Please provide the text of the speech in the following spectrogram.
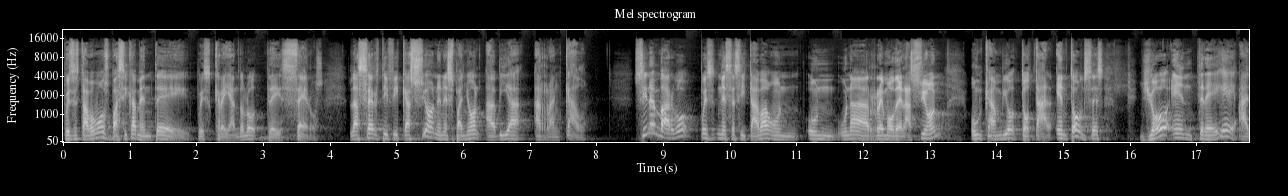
pues estábamos básicamente pues creándolo de ceros. La certificación en español había arrancado. Sin embargo, pues necesitaba un- un- una remodelación, un cambio total. Entonces, yo entregué a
